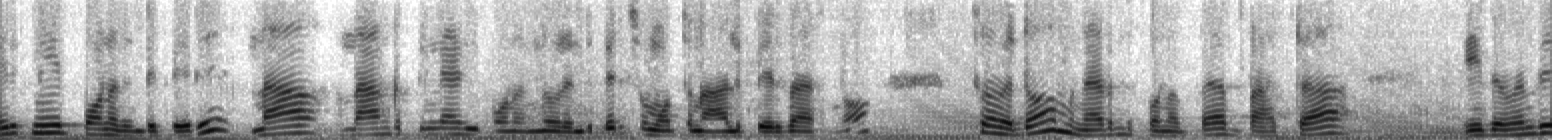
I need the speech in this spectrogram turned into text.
ஏற்கனவே போன ரெண்டு பேர். நான் நாங்கள் பின்னாடி போன இன்னும் ரெண்டு பேர். ஸோ மொத்தம் நாலு பேர் தான் இருந்தோம். அந்த டோம் நடந்து போனப்ப பார்த்தா இதை வந்து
